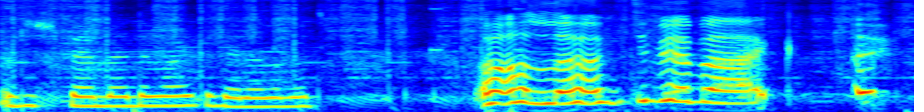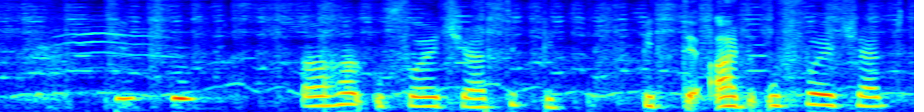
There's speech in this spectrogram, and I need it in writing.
Burada Superman'de vardı ben alamadım. Allah'ım tipe bak. Aha UFO'ya çarptık bitti. Bitti artık UFO'ya çarptık.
